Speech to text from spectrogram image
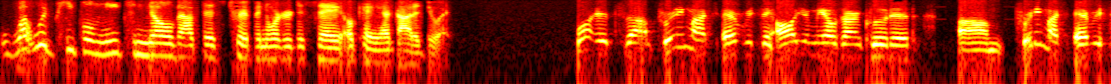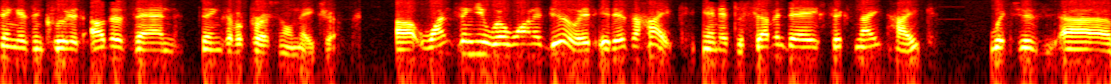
what would people need to know about this trip in order to say, okay, I got to do it? Well, it's uh, pretty much everything. All your meals are included. Um, pretty much everything is included other than things of a personal nature. Uh, one thing you will want to do, it, it is a hike, and it's a seven-day, six-night hike, which is uh,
